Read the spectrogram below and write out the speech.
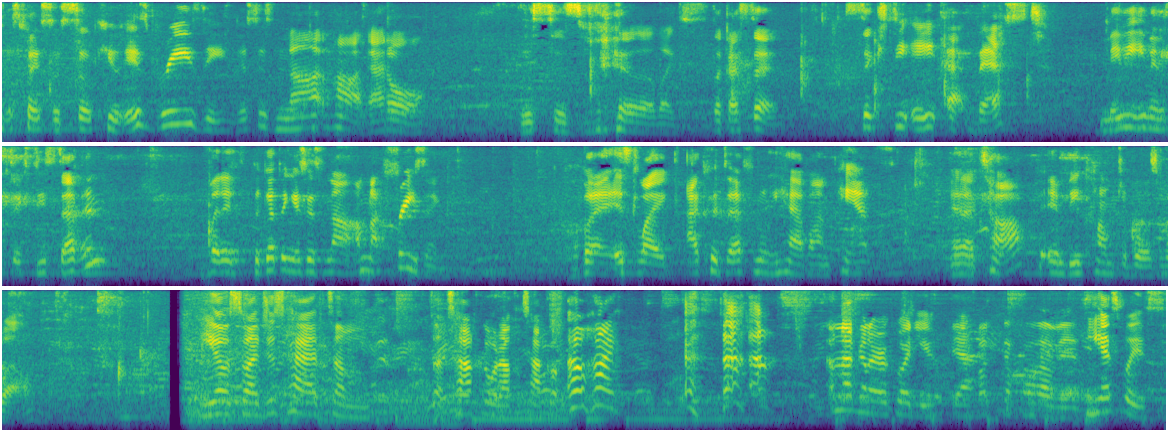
This place is so cute. It's breezy. This is not hot at all. This is like like I said, 68 at best, maybe even 67. But it's the good thing is it's not. I'm not freezing. But it's like I could definitely have on pants and a top and be comfortable as well. Yo, so I just had some taco without the taco. Oh, hi. I'm not gonna record you. Yeah. Yes, please.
